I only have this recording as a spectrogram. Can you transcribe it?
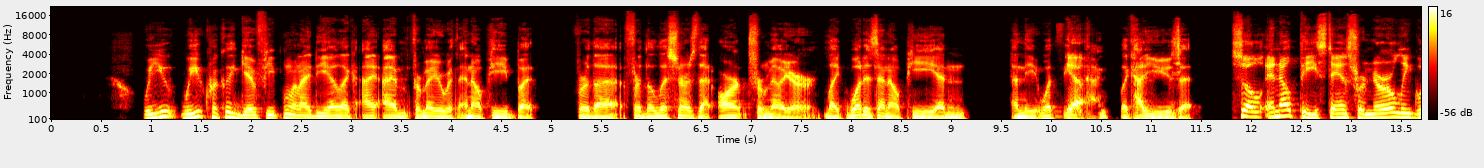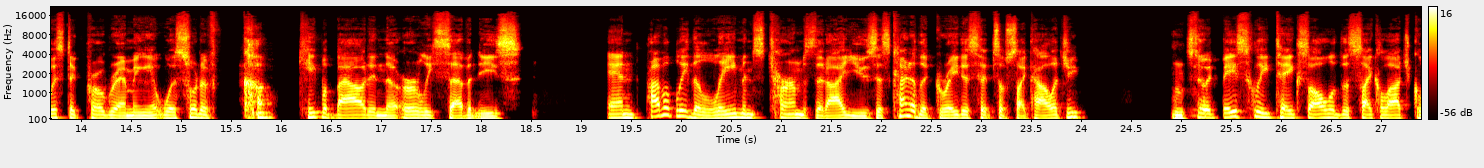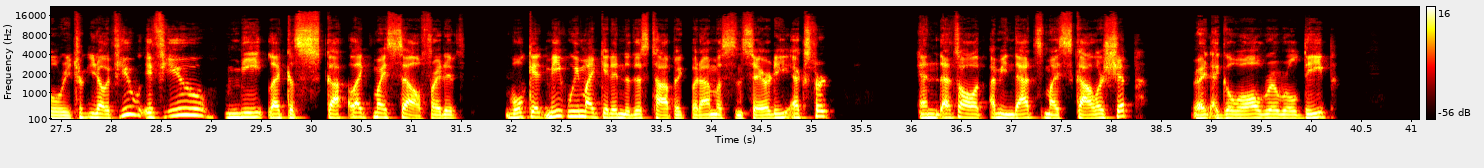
Will you will you quickly give people an idea? Like I, I'm familiar with NLP, but for the for the listeners that aren't familiar, like what is NLP and and the what's the Yeah. impact? Like how do you use it? So NLP stands for neuro linguistic programming. It was sort of co- came about in the early 70s. And probably the layman's terms that I use is kind of the greatest hits of psychology. Mhm. So it basically takes all of the psychological return. You know, if you if you meet like a Scott like myself, right? If we'll get meet, we might get into this topic, but I'm a sincerity expert. And that's all I mean, that's my scholarship, right? I go all real, real deep.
